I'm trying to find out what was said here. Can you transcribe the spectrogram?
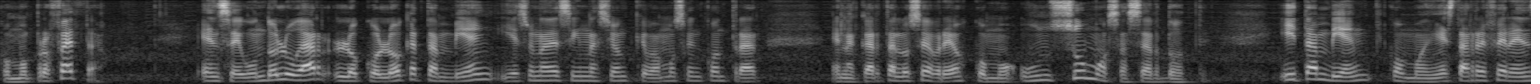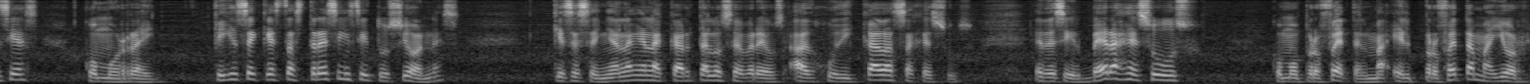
como profeta. En segundo lugar, lo coloca también, y es una designación que vamos a encontrar en la carta a los hebreos, como un sumo sacerdote. Y también, como en estas referencias, como rey. Fíjese que estas tres instituciones que se señalan en la carta a los hebreos, adjudicadas a Jesús, es decir, ver a Jesús como profeta, el, profeta mayor,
